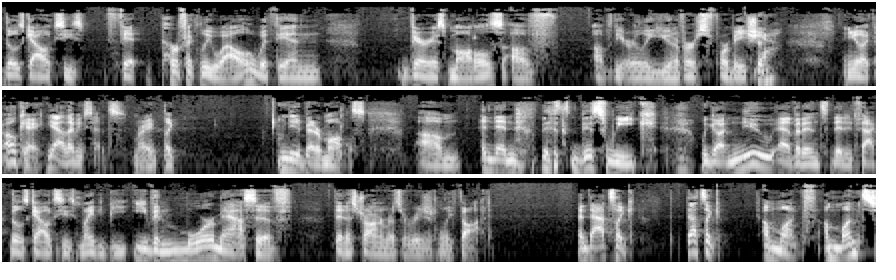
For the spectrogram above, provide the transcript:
those galaxies fit perfectly well within various models of of the early universe formation. Yeah. And you're like, okay, yeah, that makes sense, right? Like we needed better models. Um, and then this this week, we got new evidence that in fact those galaxies might be even more massive than astronomers originally thought. And that's like that's like a month. A month's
